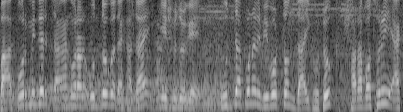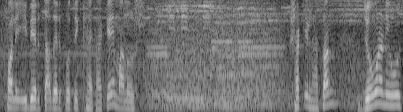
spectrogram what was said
বা কর্মীদের চাঙা করার উদ্যোগও দেখা যায় এই সুযোগে। উদযাপনের বিবর্তন যাই ঘটুক সারা বছরই এক ফালে ঈদের চাঁদের প্রতীক্ষায় থাকে মানুষ। শাকিল হাসান যমুনা নিউজ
